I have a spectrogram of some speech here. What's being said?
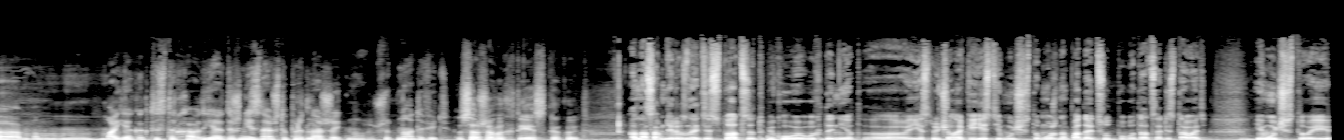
э, моя как-то страховая. Я даже не знаю, что предложить. Ну, что-то надо ведь. Саша, а выход есть какой-то? А на самом деле, вы знаете, ситуация тупиковая, выхода нет. Э, Если у человека есть имущество, можно подать в суд, попытаться арестовать имущество и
